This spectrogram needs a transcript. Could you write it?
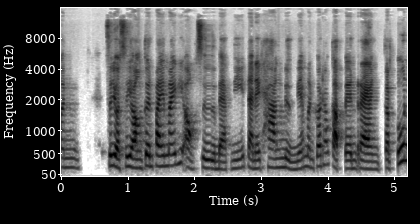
มัน สยดสยองเกินไปไหมที่ออกสื่อแบบนี้ แต่ในทางหนึ่งเนี่ยมันก็เท่ากับเป็นแรงกระตุ้น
